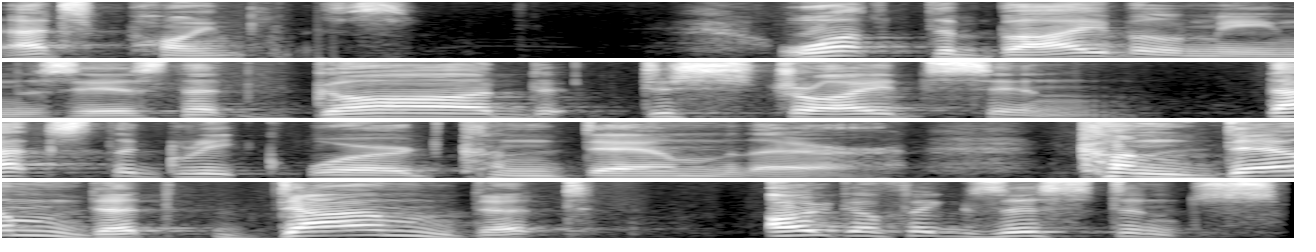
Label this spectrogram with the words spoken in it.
That's pointless. What the Bible means is that God destroyed sin. That's the Greek word condemn there. Condemned it, damned it out of existence,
